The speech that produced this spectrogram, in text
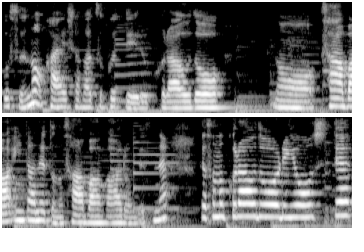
クスの会社が作っているクラウドのサーバーインターネットのサーバーがあるんですねでそのクラウドを利用して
